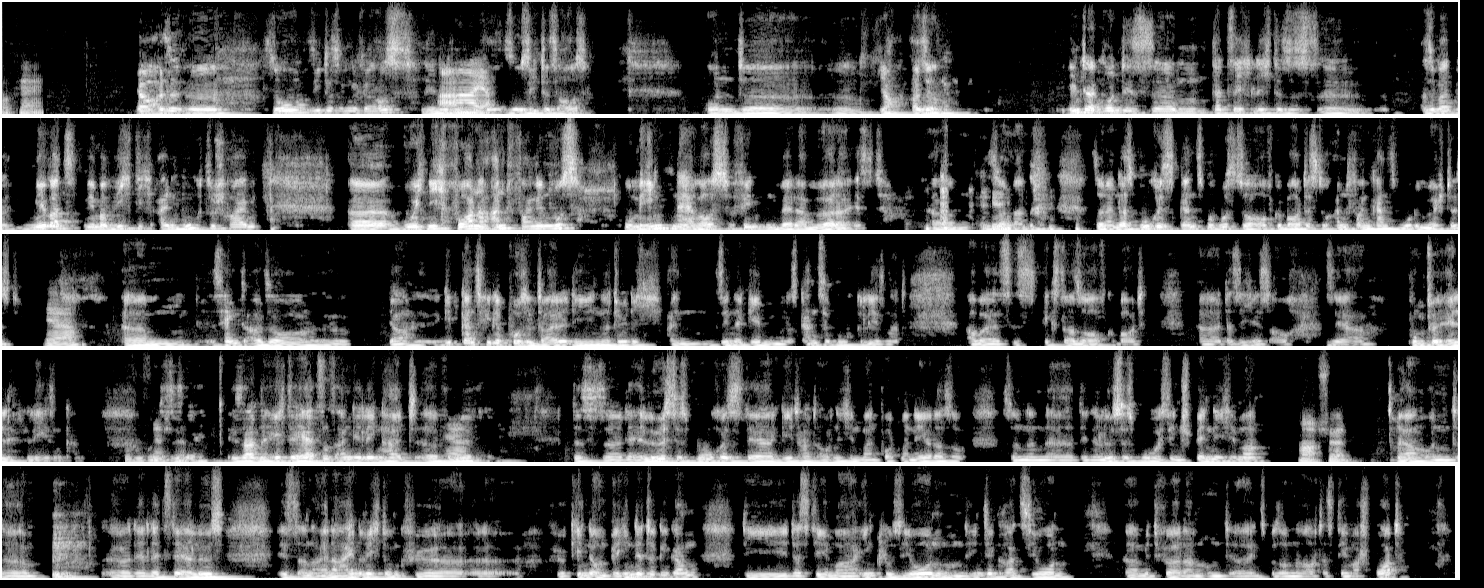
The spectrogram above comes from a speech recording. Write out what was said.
Okay. Ja, also äh, so sieht es ungefähr aus. Nee, ah, ja. So sieht es aus. Und äh, äh, ja, also Hintergrund ist ähm, tatsächlich, dass es, äh, also mir war es mir immer wichtig, ein Buch zu schreiben, äh, wo ich nicht vorne anfangen muss, um hinten herauszufinden, wer der Mörder ist. ähm, okay. sondern, sondern das Buch ist ganz bewusst so aufgebaut, dass du anfangen kannst, wo du möchtest. Ja. Ähm, es hängt also, äh, ja, es gibt ganz viele Puzzleteile, die natürlich einen Sinn ergeben, wenn man das ganze Buch gelesen hat. Aber es ist extra so aufgebaut, äh, dass ich es auch sehr punktuell lesen kann. Und es ist, ist, halt eine echte Herzensangelegenheit äh, von ja. mir. Das, äh, der Erlös des Buches, der geht halt auch nicht in mein Portemonnaie oder so, sondern äh, den Erlös des Buches, den spende ich immer. Ah, schön. Ja, und äh, äh, der letzte Erlös ist an eine Einrichtung für, äh, für Kinder und Behinderte gegangen, die das Thema Inklusion und Integration äh, mit fördern und äh, insbesondere auch das Thema Sport.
